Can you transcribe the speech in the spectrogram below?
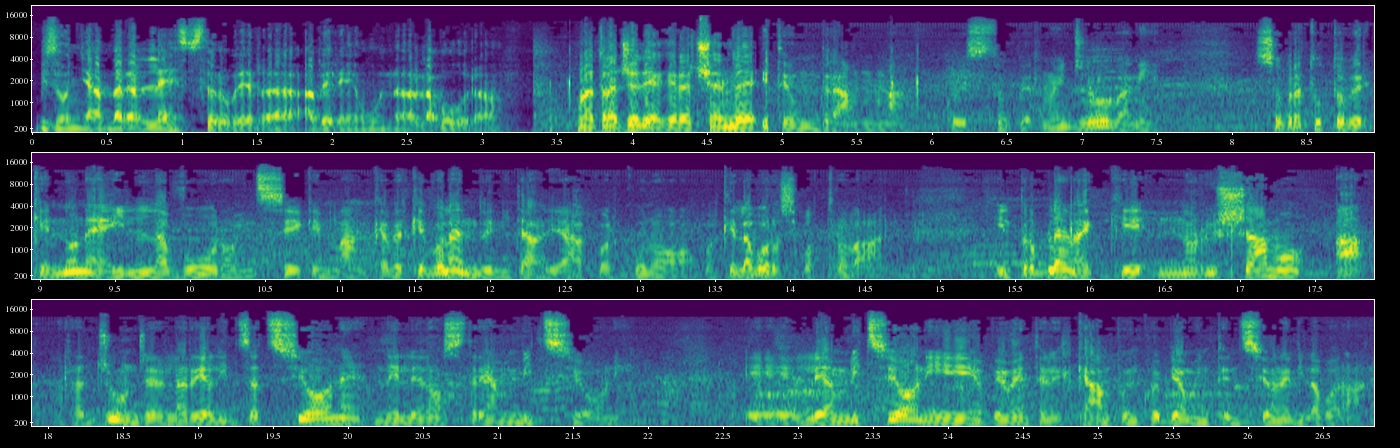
bisogna andare all'estero per avere un lavoro. Una tragedia che riaccende... È un dramma questo per noi giovani, soprattutto perché non è il lavoro in sé che manca, perché volendo in Italia qualcuno, qualche lavoro si può trovare. Il problema è che non riusciamo a raggiungere la realizzazione nelle nostre ambizioni. E le ambizioni ovviamente nel campo in cui abbiamo intenzione di lavorare.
